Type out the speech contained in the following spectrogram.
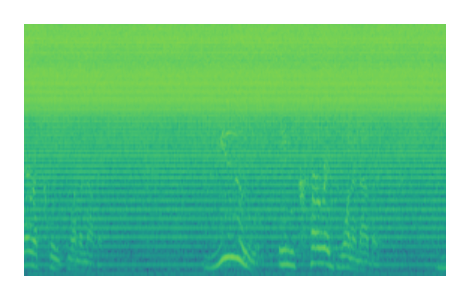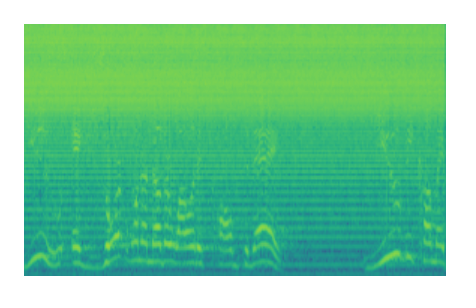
paraclete one another. You encourage one another. You exhort one another while it is called today. You become a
